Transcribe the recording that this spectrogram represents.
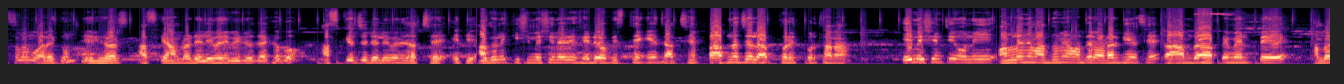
আসসালামু আলাইকুম। আজকে আমরা ডেলিভারি ভিডিও দেখাবো। আজকের যে ডেলিভারি যাচ্ছে, এটি আধুনিক কৃষি মেশিনারি হেড অফিস থেকে যাচ্ছে পাবনা জেলা ফরিদপুর থানা। এই মেশিনটি উনি অনলাইনের মাধ্যমে আমাদের অর্ডার দিয়েছে। তা আমরা পেমেন্ট পেয়ে আমরা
